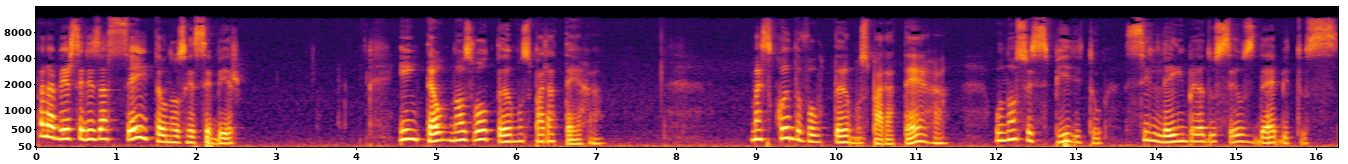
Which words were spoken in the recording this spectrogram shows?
para ver se eles aceitam nos receber. E então nós voltamos para a Terra. Mas quando voltamos para a Terra, o nosso espírito se lembra dos seus débitos.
